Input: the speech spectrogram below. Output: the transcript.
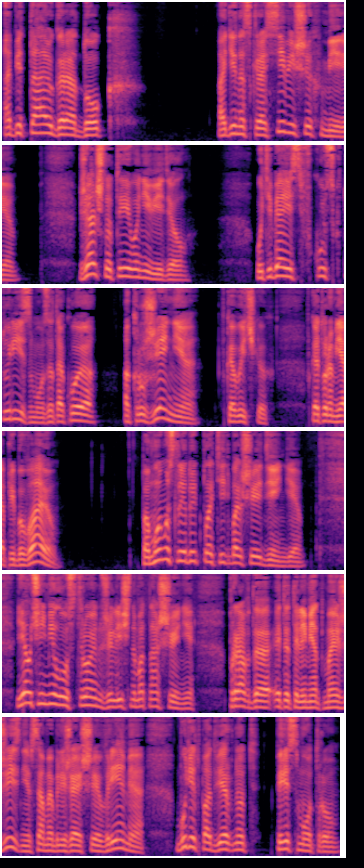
обитаю городок, один из красивейших в мире. Жаль, что ты его не видел. У тебя есть вкус к туризму за такое «окружение», в кавычках, в котором я пребываю, по-моему, следует платить большие деньги. Я очень мило устроен в жилищном отношении. Правда, этот элемент моей жизни в самое ближайшее время будет подвергнут пересмотру.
